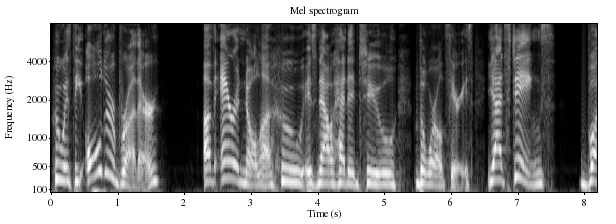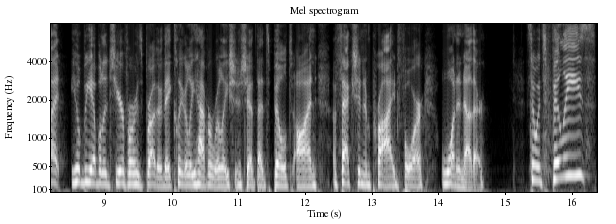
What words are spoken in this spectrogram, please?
who is the older brother of Aaron Nola, who is now headed to the World Series. Yeah, it stings but he'll be able to cheer for his brother. They clearly have a relationship that's built on affection and pride for one another. So it's Phillies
